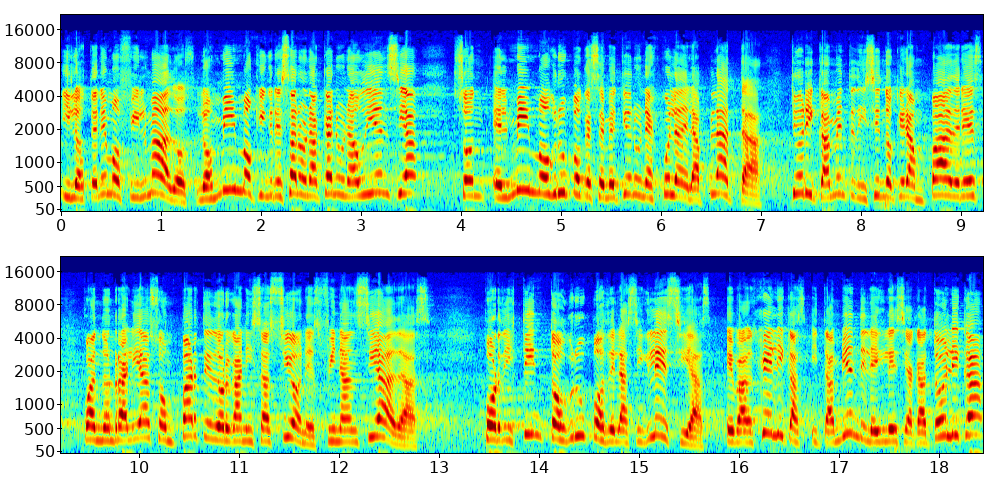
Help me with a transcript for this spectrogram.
y los tenemos filmados, los mismos que ingresaron acá en una audiencia, son el mismo grupo que se metió en una escuela de La Plata, teóricamente diciendo que eran padres, cuando en realidad son parte de organizaciones financiadas por distintos grupos de las iglesias evangélicas y también de la Iglesia Católica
